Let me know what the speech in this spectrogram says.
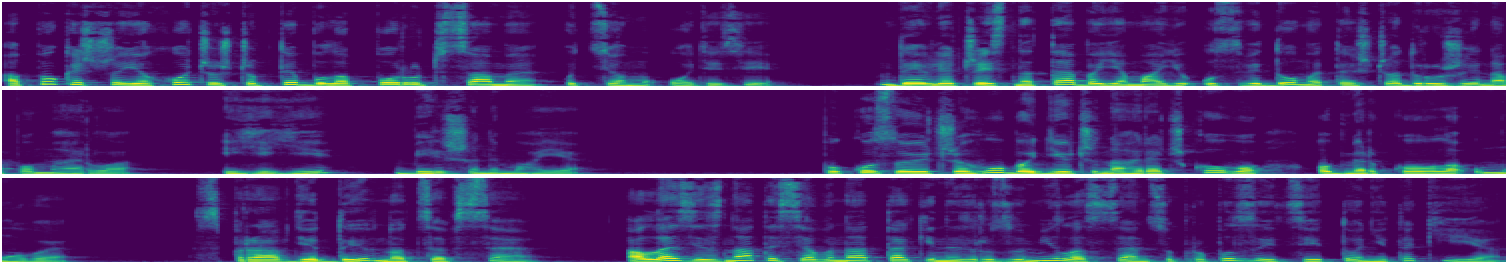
А поки що я хочу, щоб ти була поруч саме у цьому одязі. Дивлячись на тебе, я маю усвідомити, що дружина померла, і її більше немає. Покусуючи губи, дівчина гарячково обмірковувала умови. Справді дивно це все, але зізнатися вона так і не зрозуміла сенсу пропозиції Тоні Такія.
